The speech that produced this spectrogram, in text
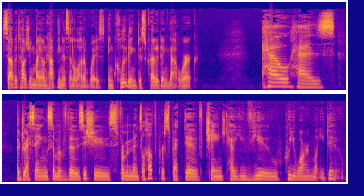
sabotaging my own happiness in a lot of ways, including discrediting that work. How has addressing some of those issues from a mental health perspective changed how you view who you are and what you do?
